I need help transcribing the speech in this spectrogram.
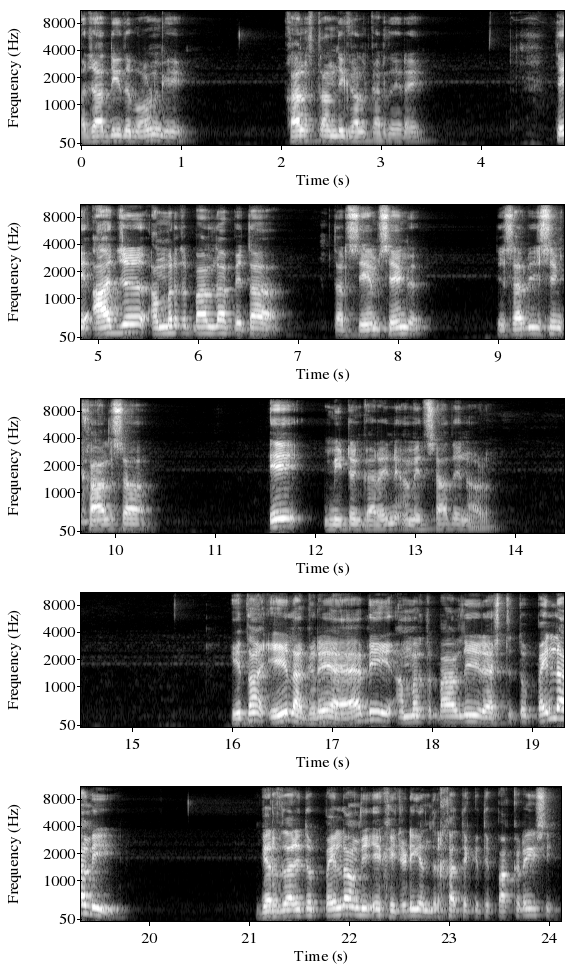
ਆਜ਼ਾਦੀ ਦਿਵਾਉਣਗੇ। ਖਾਲਿਸਤਾਨ ਦੀ ਗੱਲ ਕਰਦੇ ਰਹੇ। ਤੇ ਅੱਜ ਅੰਮ੍ਰਿਤਪਾਲ ਦਾ ਪਿਤਾ ਤਰਸੇਮ ਸਿੰਘ ਤੇ ਸਰਬਜੀਤ ਸਿੰਘ ਖਾਲਸਾ ਇਹ ਮੀਟਿੰਗ ਕਰ ਰਹੇ ਨੇ ਅਮਿਤ ਸ਼ਾਹ ਦੇ ਨਾਲ। ਇਹ ਤਾਂ ਇਹ ਲੱਗ ਰਿਹਾ ਹੈ ਵੀ ਅੰਮ੍ਰਿਤਪਾਲ ਦੀ ਅਰੈਸਟ ਤੋਂ ਪਹਿਲਾਂ ਵੀ, ਗ੍ਰਿਫਤਾਰੀ ਤੋਂ ਪਹਿਲਾਂ ਵੀ ਇਹ ਖਿਚੜੀ ਅੰਦਰ ਖਾਤੇ ਕਿਤੇ ਪੱਕ ਰਹੀ ਸੀ।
